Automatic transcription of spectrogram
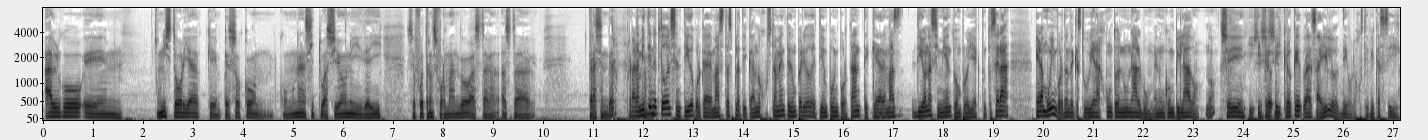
algo, una historia que empezó con, con una situación y de ahí se fue transformando hasta, hasta trascender. Para mí tiene todo el sentido porque además estás platicando justamente de un periodo de tiempo importante que además dio nacimiento a un proyecto. Entonces era, era muy importante que estuviera junto en un álbum, en un compilado, ¿no? Sí. Y, creo, y creo, que pues, ahí lo digo, lo justificas así.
